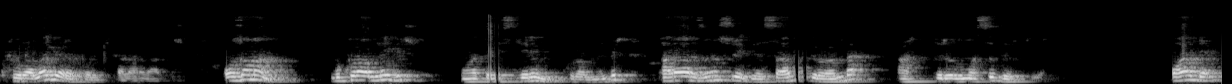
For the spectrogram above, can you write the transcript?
kurala göre politikalar vardır. O zaman bu kural nedir? Monetaristlerin kuralı nedir? Para arzının sürekli sabit bir oranda arttırılmasıdır diyor. O halde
